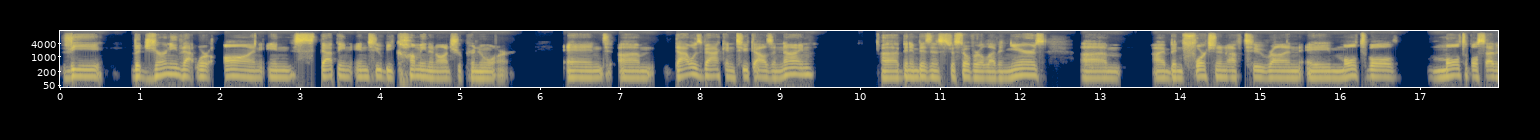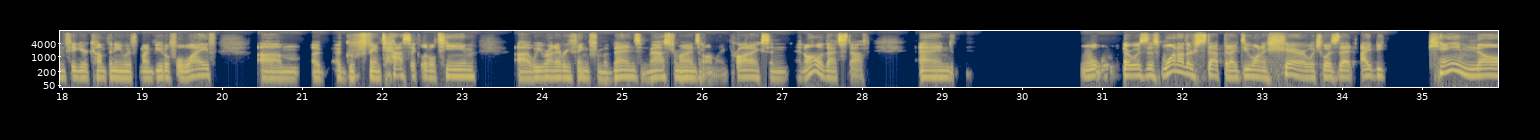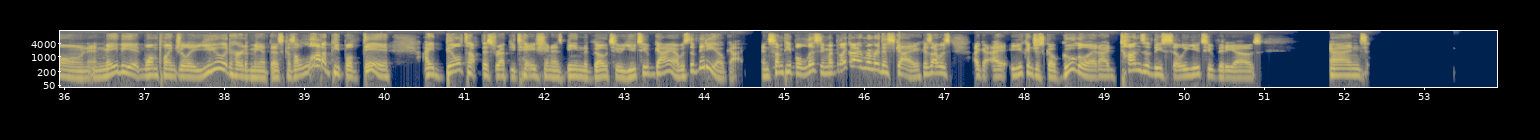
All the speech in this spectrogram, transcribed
the the journey that we're on in stepping into becoming an entrepreneur. And um, that was back in 2009. Uh, I've been in business just over 11 years. Um, I've been fortunate enough to run a multiple, multiple seven figure company with my beautiful wife, um, a, a fantastic little team. Uh, we run everything from events and masterminds and online products and, and all of that stuff. And there was this one other step that I do want to share, which was that I became known, and maybe at one point, Julie, you had heard of me at this because a lot of people did. I built up this reputation as being the go to YouTube guy. I was the video guy. And some people listening might be like, oh, I remember this guy because I was, I, I, you can just go Google it. I had tons of these silly YouTube videos. And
